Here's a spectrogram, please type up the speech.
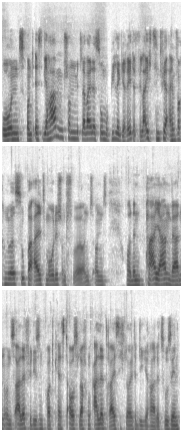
Und, und es, wir haben schon mittlerweile so mobile Geräte. Vielleicht sind wir einfach nur super altmodisch und, und, und, und in ein paar Jahren werden uns alle für diesen Podcast auslachen. Alle 30 Leute, die gerade zusehen.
